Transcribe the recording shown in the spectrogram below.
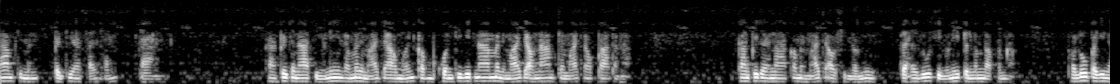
น้ำที่มันเป็นที่อาศัยของกาง การพิจารณาสิ่งนี้เราไม่ได้หมายจะเอาเหมือนกับบุคคลที่วิทน้ำไม่ได้หมายจะเอาน้ำแต่หมายจะเอาปลาต่างหากการพิจารณาก็ไม่หมายจะเอาสิ่งเหล่านี้ แต่ให้รู้สิ่งเหล่านี้เป็นลำดับลำดับพอรู้ไปที่ไหน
